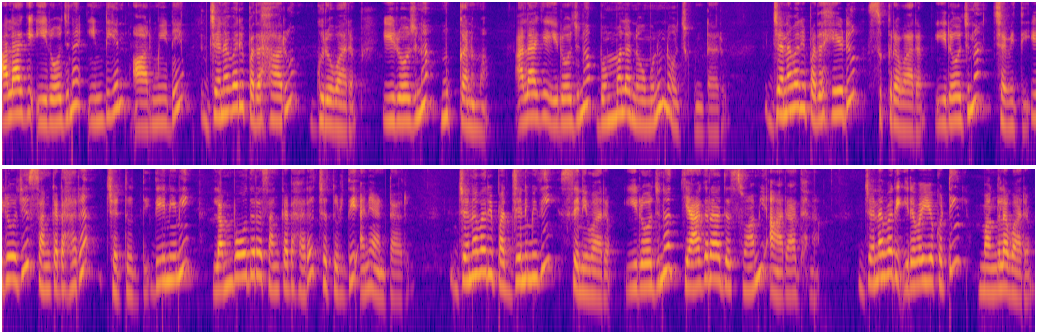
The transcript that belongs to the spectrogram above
అలాగే ఈ రోజున ఇండియన్ ఆర్మీ డే జనవరి పదహారు గురువారం. ఈ రోజున ముక్కనుమ. అలాగే ఈ రోజున బొమ్మల నోమును నోచుకుంటారు. జనవరి పదిహేడు శుక్రవారం. ఈ రోజున చవితి. ఈరోజు సంకటహర చతుర్థి. దీనిని లంబోదర సంకటహర చతుర్థి అని అంటారు. జనవరి పద్దెనిమిది శనివారం. ఈ రోజున త్యాగరాజస్వామి ఆరాధన. జనవరి ఇరవై ఒకటి మంగళవారం.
